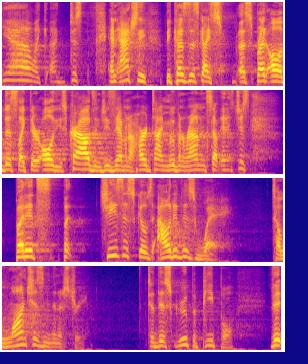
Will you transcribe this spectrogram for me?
yeah, like I just, and actually, because this guy sp- uh, spread all of this, like there are all these crowds and Jesus having a hard time moving around and stuff. And it's just, but it's, but Jesus goes out of his way to launch his ministry to this group of people that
